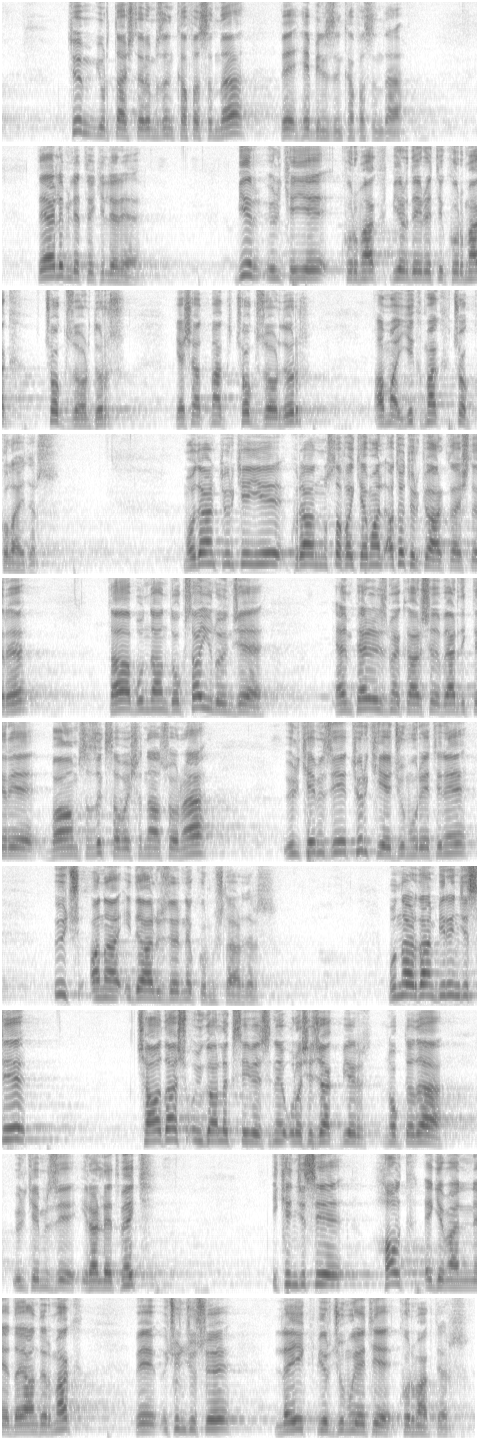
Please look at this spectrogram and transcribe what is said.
tüm yurttaşlarımızın kafasında ve hepinizin kafasında. Değerli milletvekilleri, bir ülkeyi kurmak, bir devleti kurmak çok zordur. Yaşatmak çok zordur ama yıkmak çok kolaydır. Modern Türkiye'yi kuran Mustafa Kemal Atatürk ve arkadaşları ta bundan 90 yıl önce emperyalizme karşı verdikleri bağımsızlık savaşından sonra ülkemizi, Türkiye Cumhuriyeti'ni üç ana ideal üzerine kurmuşlardır. Bunlardan birincisi çağdaş uygarlık seviyesine ulaşacak bir noktada ülkemizi ilerletmek. İkincisi halk egemenliğine dayandırmak ve üçüncüsü layık bir cumhuriyeti kurmaktır.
